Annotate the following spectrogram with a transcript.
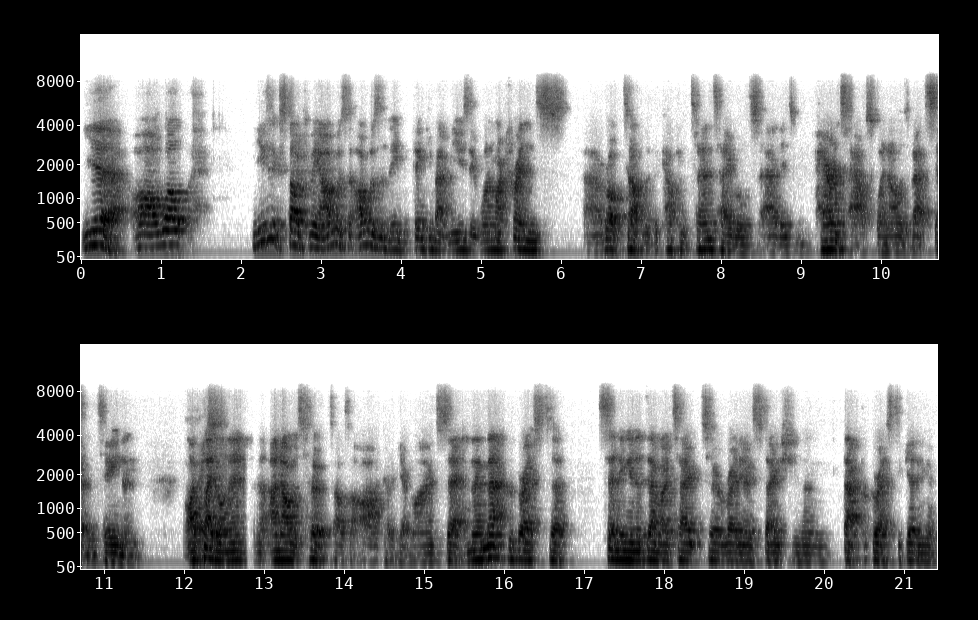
Yeah. Oh well, music started for me. I was I wasn't even thinking about music. One of my friends uh, rocked up with a couple of turntables at his parents' house when I was about 17, and I played on it and, and, I was hooked. I was like, oh, I've got to get my own set. And then that progressed to sending in a demo tape to a radio station and that progressed to getting a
